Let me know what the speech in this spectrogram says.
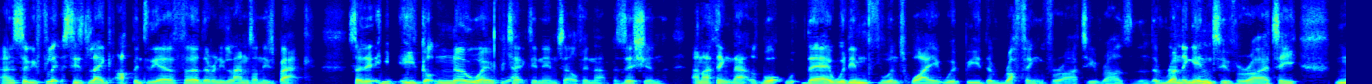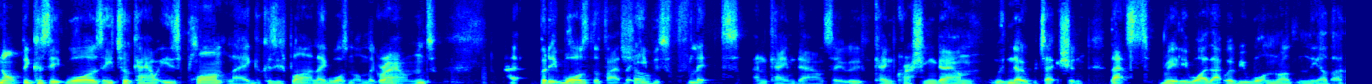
And so he flips his leg up into the air further and he lands on his back. So he, he's got no way of protecting yeah. himself in that position. And I think that what there would influence why it would be the roughing variety rather than the running into variety. Not because it was, he took out his plant leg because his plant leg wasn't on the ground. Uh, but it was the fact that sure. he was flipped and came down. So he came crashing down with no protection. That's really why that would be one rather than the other.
